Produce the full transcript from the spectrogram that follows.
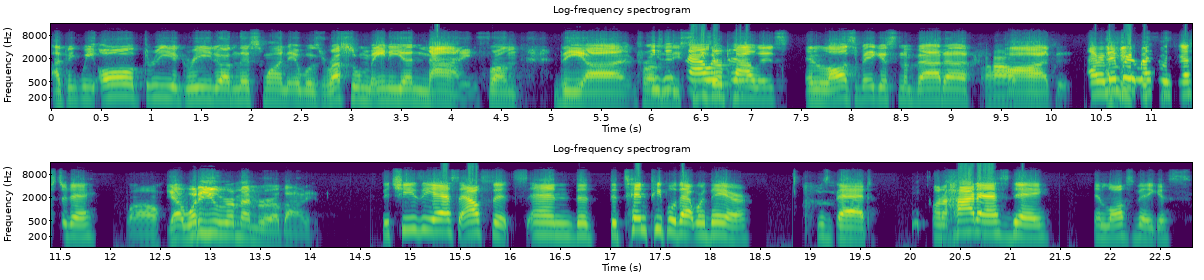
I think we all three agreed on this one. It was WrestleMania nine from the uh from Caesar the Palace. Caesar Palace in Las Vegas, Nevada. Wow, Uh, I remember think it like it was yesterday. wow. yeah, what do you remember about it? The cheesy ass outfits and the the ten people that were there was bad on a hot ass day in Las Vegas.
